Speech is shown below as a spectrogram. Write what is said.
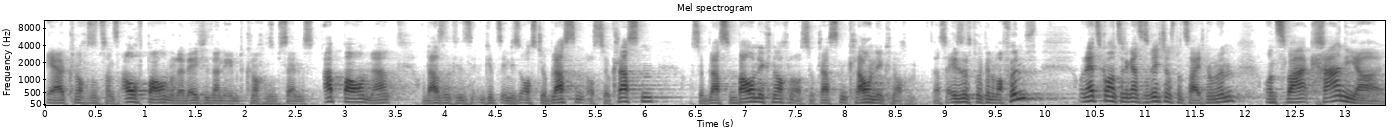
eher Knochensubstanz aufbauen oder welche dann eben Knochensubstanz abbauen. Ja. Und da gibt es eben diese Osteoblasten, Osteoklasten. Osteoblasten bauen die Knochen, Osteoklasten klauen die Knochen. Das ist Eselsbrücke Nummer 5. Und jetzt kommen wir zu den ganzen Richtungsbezeichnungen. Und zwar kranial.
